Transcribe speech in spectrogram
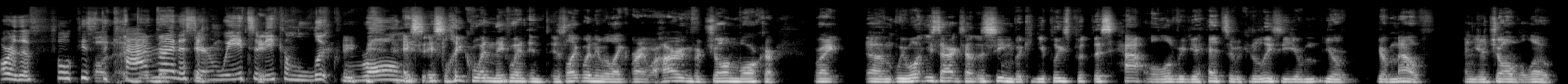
or they've focused the camera the, the, in a certain it, way to it, make him look wrong. It's it's like when they went in. It's like when they were like, right, we're hiring for John Walker, right? Um, we want you to act out the scene, but can you please put this hat all over your head so we can only see your your your mouth and your jaw below?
